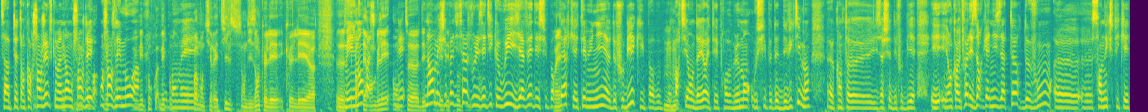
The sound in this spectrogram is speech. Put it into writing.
ça va peut-être encore changer parce que maintenant Mais- on change les, on change mais- les mots. hein. Mais pourquoi, mais Mais pour- bon, mais- pourquoi mentirait-il en disant que les, que les euh, euh, Mais il ment supporters anglais ont mais- euh, des non, mais j'ai pas dit ça. Je vous les ai dit que oui, il y avait des supporters qui été munis euh, de phobies, qui Mhm. partie ont d'ailleurs été probablement aussi peut-être des victimes hein, euh, quand euh, ils achètent des faux billets. Et, et encore une fois, les organisateurs devront euh, s'en expliquer.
